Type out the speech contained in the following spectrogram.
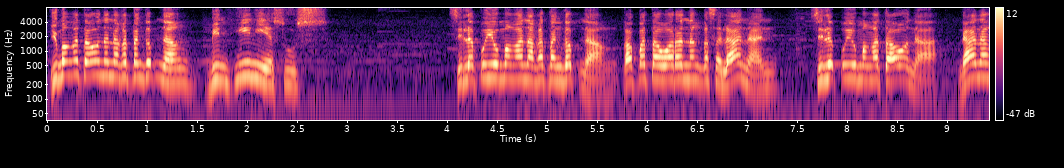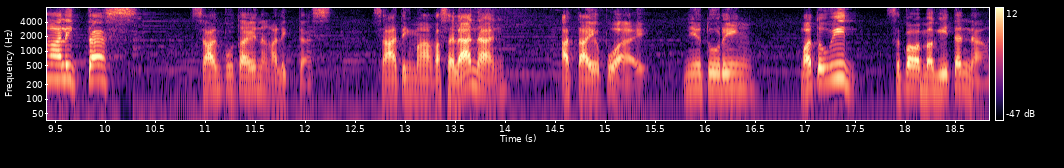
Yung mga tao na nakatanggap ng binhi ni Jesus, sila po yung mga nakatanggap ng kapatawaran ng kasalanan, sila po yung mga tao na nanangaligtas. Saan po tayo nangaligtas? Sa ating mga kasalanan at tayo po ay ninuturing matuwid sa pamamagitan ng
